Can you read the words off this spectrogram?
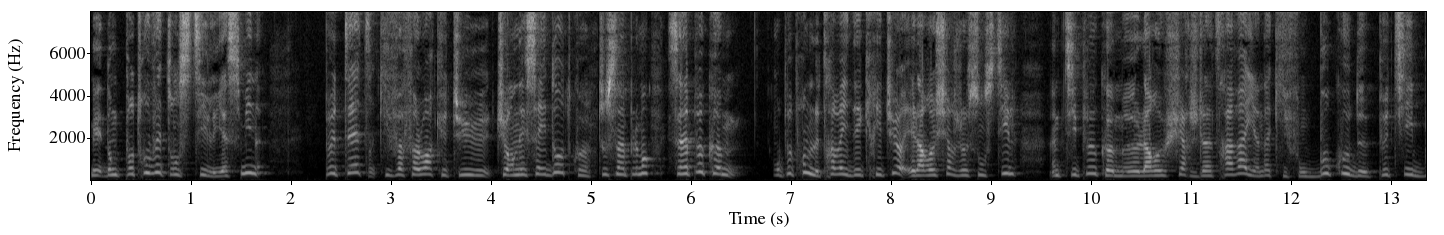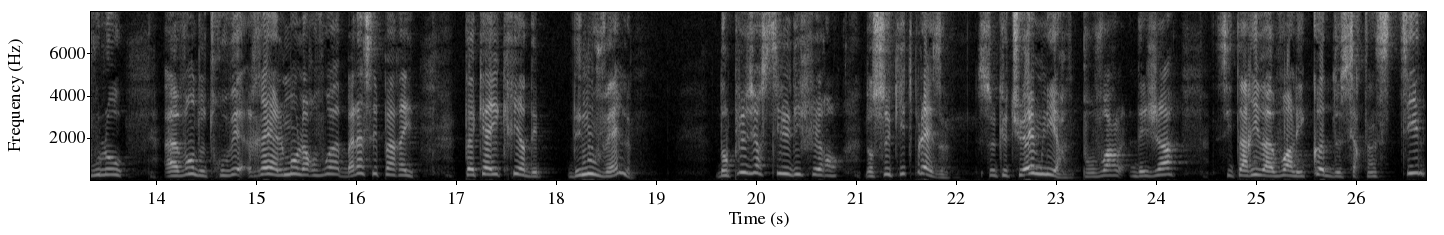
Mais donc pour trouver ton style, Yasmine, peut-être qu'il va falloir que tu, tu en essayes d'autres, quoi. Tout simplement. C'est un peu comme on peut prendre le travail d'écriture et la recherche de son style un petit peu comme euh, la recherche d'un travail. Il y en a qui font beaucoup de petits boulots avant de trouver réellement leur voix. Bah là, c'est pareil. T'as qu'à écrire des, nouvelles dans plusieurs styles différents, dans ceux qui te plaisent, ceux que tu aimes lire, pour voir déjà si tu arrives à avoir les codes de certains styles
